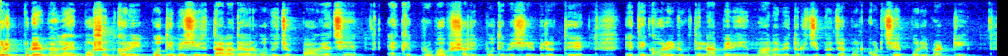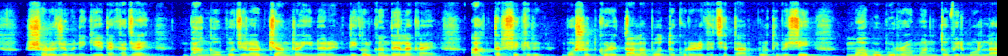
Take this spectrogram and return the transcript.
ফরিদপুরের ভাঙায় বসতঘরে প্রতিবেশীর তালা দেওয়ার অভিযোগ পাওয়া গেছে। এক প্রভাবশালী প্রতিবেশীর বিরুদ্ধে এতে ঘরে ঢুকতে না পেরে মানবেতর জীবনযাপন করছে পরিবারটি। সরজমিনে গিয়ে দেখা যায়, ভাঙ্গা উপজেলার চান্দ্রা ইউনিয়নের দিগলকান্দা এলাকায় আক্তার শেখের বসতঘরে তালাবদ্ধ করে রেখেছে তার প্রতিবেশী মাহবুবুর রহমান দবির মোল্লা।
